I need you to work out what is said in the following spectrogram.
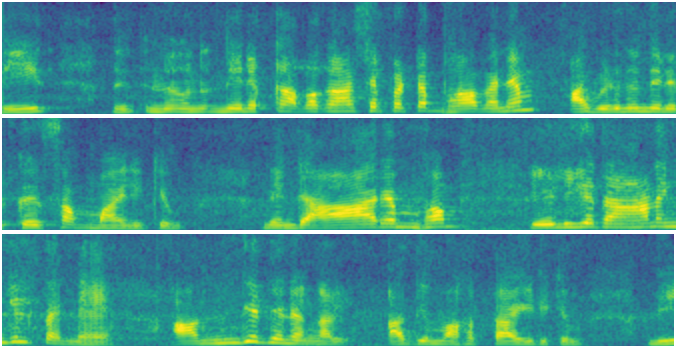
നീ നിനക്ക് അവകാശപ്പെട്ട ഭവനം അവിടുന്ന് നിനക്ക് സമ്മാനിക്കും. നിന്റെ ആരംഭം എളിയതാണെങ്കിൽ തന്നെ അന്ത്യദിനങ്ങൾ അതിമഹത്തായിരിക്കും. നീ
